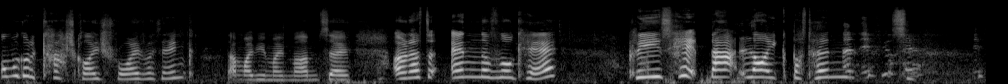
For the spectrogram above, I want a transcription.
Oh my god, a cash guide drive, I think. That might be my mum. So I'm gonna have to end the vlog here. Please hit that like button. And if you're So- if,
